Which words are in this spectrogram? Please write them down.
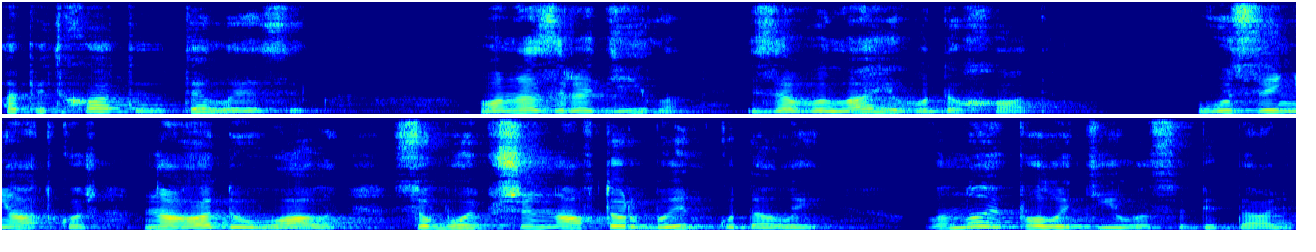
а під хатою телесик. Вона зраділа і завела його до хати. Гусенятко ж нагадували, собою пшена в торбинку дали. Воно й полетіло собі далі,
